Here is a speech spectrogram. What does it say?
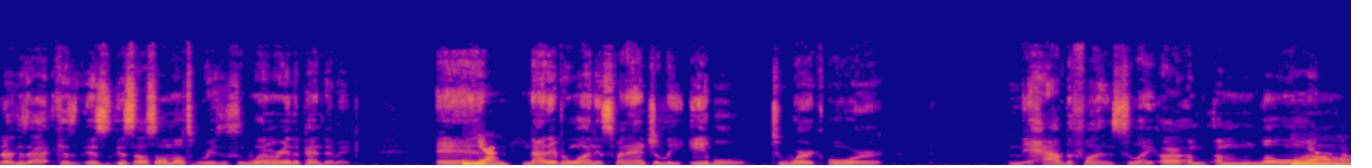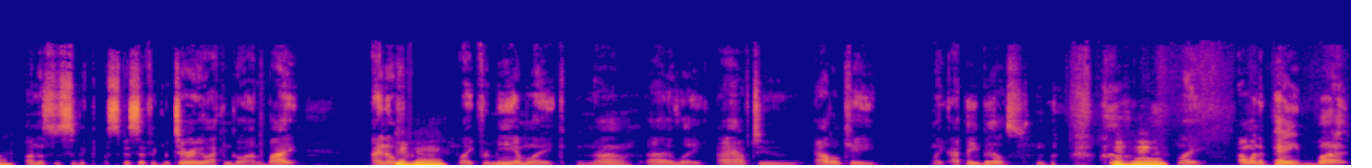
No, because because it's it's also multiple reasons. Because when we're in the pandemic, and Yeah. not everyone is financially able to work or have the funds to like, oh, I'm I'm low on on a specific specific material. I can go out and buy it. I know, for, hmm like for me, I'm like, no, I like I have to allocate. Like I pay bills. hmm like I want to paint, but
